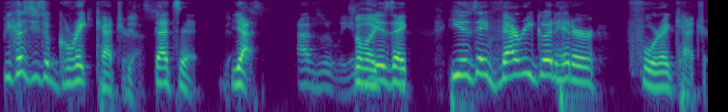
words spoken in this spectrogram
because he's a great catcher. Yes, that's it. Yes, yes absolutely. so like, he is a he is a very good hitter for a catcher.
